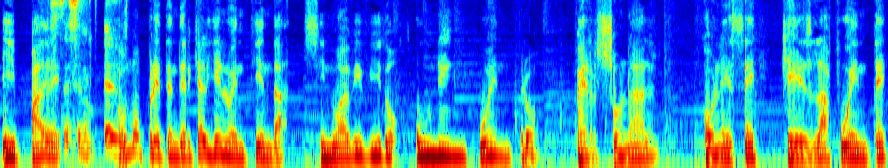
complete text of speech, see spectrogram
Y padre, este ¿cómo pretender que alguien lo entienda si no ha vivido un encuentro personal con ese que es la fuente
